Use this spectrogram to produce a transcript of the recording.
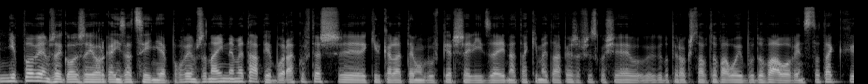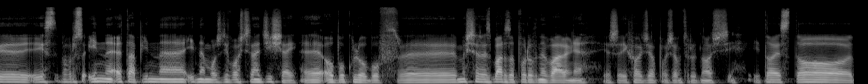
Nie powiem, że gorzej organizacyjnie, powiem, że na innym etapie, bo Raków też y, kilka lat temu był w pierwszej lidze i na takim etapie, że wszystko się dopiero kształtowało i budowało, więc to tak jest po prostu inny etap, inne, inne możliwości na dzisiaj obu klubów. Myślę, że jest bardzo porównywalny jeżeli chodzi o poziom trudności. I to jest to,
